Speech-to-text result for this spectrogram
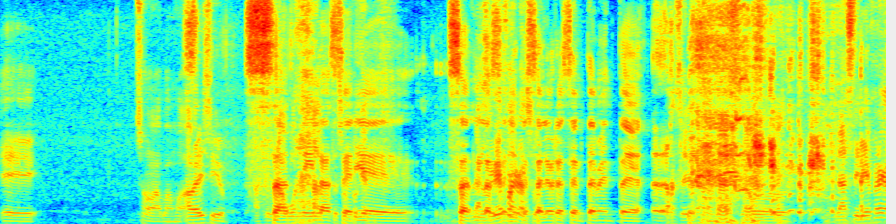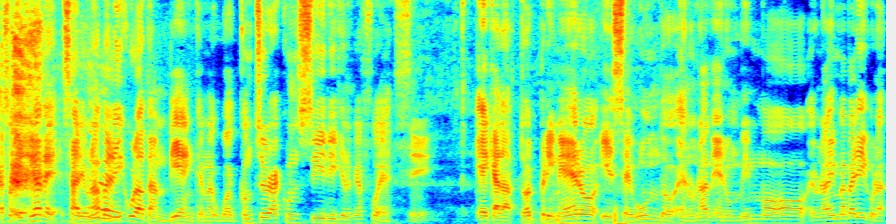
Eh, vamos a ver si. Sally, la serie. la, serie, que salió recientemente. La serie fracasó. la serie fracasó. Y fíjate, salió una película también, que me Welcome to Raccoon City, creo que fue. Sí. El que adaptó el primero y el segundo en una, en un mismo, en una misma película.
